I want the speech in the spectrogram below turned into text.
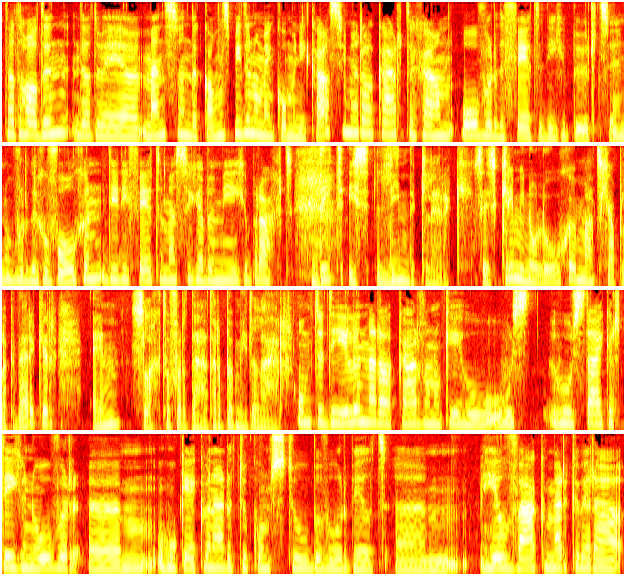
Dat houdt in dat wij eh, mensen de kans bieden om in communicatie met elkaar te gaan over de feiten die gebeurd zijn, over de gevolgen die die feiten met zich hebben meegebracht. Dit is Linde Klerk. Zij is criminologe, maatschappelijk werker en slachtoffer-dader-bemiddelaar. Om te delen met elkaar van oké, hoe, hoe, hoe, sta ik er tegenover? Um, hoe kijken we naar de toekomst toe bijvoorbeeld? Um, heel vaak merken we dat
